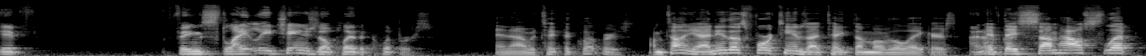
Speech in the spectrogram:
if things slightly change, they'll play the Clippers. and I would take the Clippers. I'm telling you, any of those four teams, I'd take them over the Lakers. If they somehow slip,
